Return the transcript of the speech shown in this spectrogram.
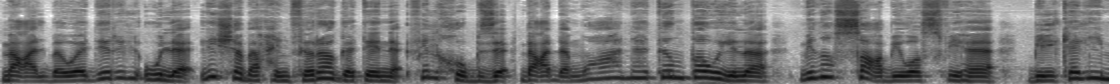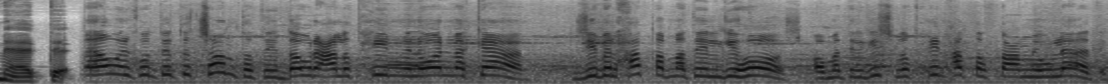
مع البوادر الأولى لشبح انفراجة في الخبز بعد معاناة طويلة من الصعب وصفها بالكلمات. أول كنت تتشنططي تدوري على طحين من وين ما كان. جيب الحطب ما تلقيهوش أو ما تلقيش الطحين حتى طعم أولادك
